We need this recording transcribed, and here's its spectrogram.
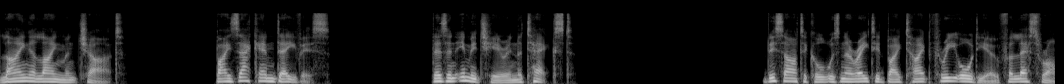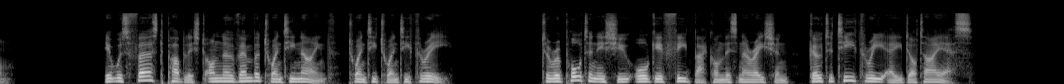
Lying Alignment Chart. By Zack M. Davis. There's an image here in the text. This article was narrated by Type 3 Audio for Less Wrong. It was first published on November 29, 2023. To report an issue or give feedback on this narration, go to t3a.is.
